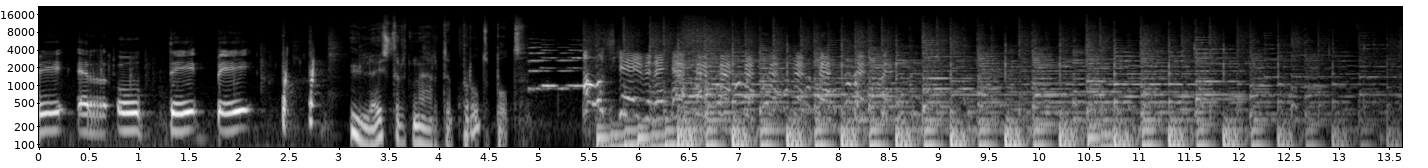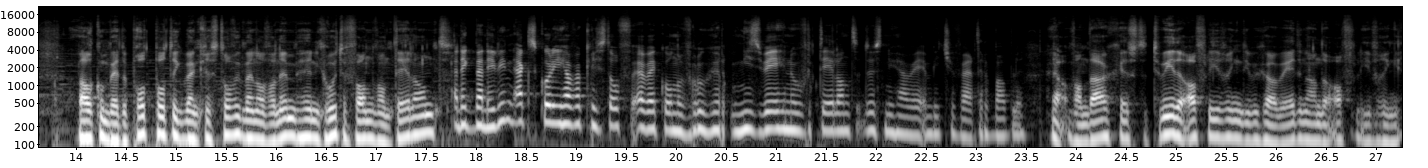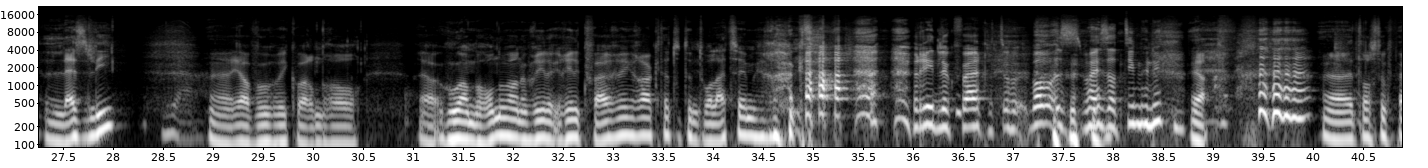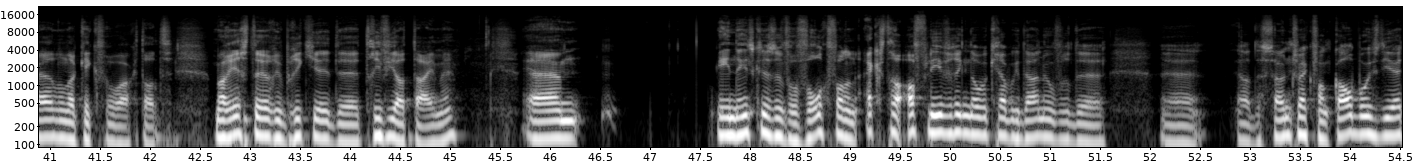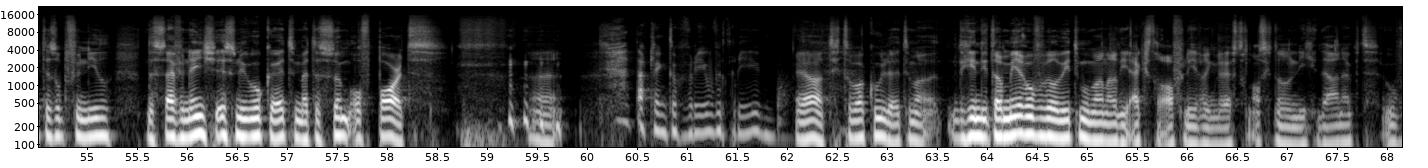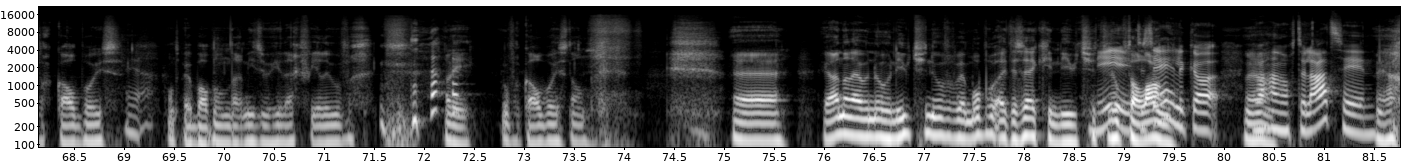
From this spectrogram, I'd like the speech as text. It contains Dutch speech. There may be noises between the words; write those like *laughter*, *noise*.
P-R-O-T-P. U luistert naar de Protpot. Alles geven, hè? Welkom bij de Protpot. Ik ben Christophe. Ik ben al van in begin grote fan van Thailand. En ik ben Eline, ex-collega van Christophe. En wij konden vroeger niet zwijgen over Thailand, dus nu gaan wij een beetje verder babbelen. Ja, vandaag is de tweede aflevering die we gaan wijden aan de aflevering Leslie. Ja. Eh, ja, vorige week waren we er al ja, goed aan begonnen. We waren nog redelijk, redelijk ver geraakt, hè, tot in het toilet zijn we geraakt. *laughs* Redelijk ver. Wat, is dat, 10 minuten? ja. Eh, het was toch verder dan dat ik verwacht had. Maar eerst de rubriekje de Trivia Time. Hè. Ehm, Eén dingetje is een vervolg van een extra aflevering dat we hebben gedaan over de, eh, ja, de soundtrack van Cowboys die uit is op vinyl. De 7 inch is nu ook uit met de Sum of Parts. *laughs* Eh, Dat klinkt toch vrij overdreven. ja, het ziet er wel cool uit. Maar degene die er meer over wil weten, moet maar naar die extra aflevering luisteren. Als je dat nog niet gedaan hebt over Cowboys. Ja. Want wij babbelen daar niet zo heel erg veel over. *laughs* Allee, over Cowboys dan. *laughs* Eh, ja, en dan hebben we nog een nieuwtje over Wim Oproek. Het is eigenlijk geen nieuwtje, het Nee, loopt het al is lang. eigenlijk... eh, We gaan nog te laat zijn. Ja.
